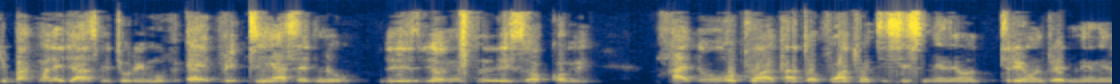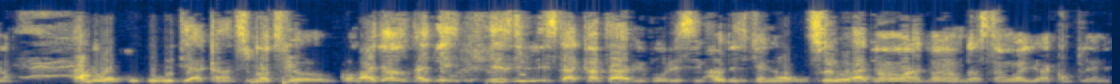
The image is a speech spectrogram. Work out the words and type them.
The bank manager asked me to remove everything. I said no. This is this is upcoming. I do open account of 126 million, 300 million. I know what to do with the accounts, not your. I just, I did, this is the least account I've even received for this general. So I don't, I don't understand why you are complaining.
